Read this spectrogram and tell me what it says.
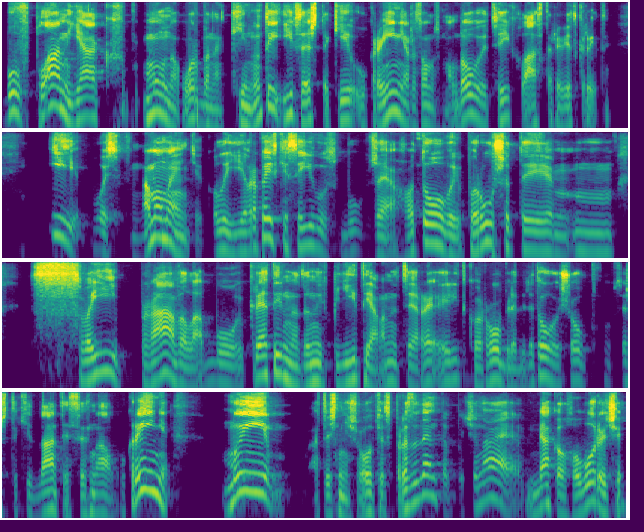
був план, як мовно Орбана кинути, і все ж таки Україні разом з Молдовою ці кластери відкрити. І ось на моменті, коли Європейський Союз був вже готовий порушити свої правила або креативно до них підійти, а вони це рідко роблять для того, щоб ну, все ж таки дати сигнал Україні. Ми, а точніше, офіс президента починає, м'яко говорячи,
